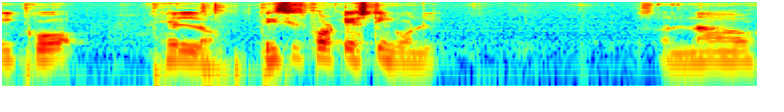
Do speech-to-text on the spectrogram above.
echo hello. This is for testing only so now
